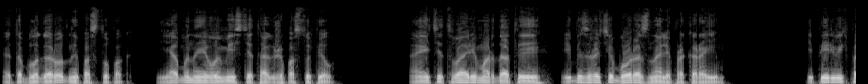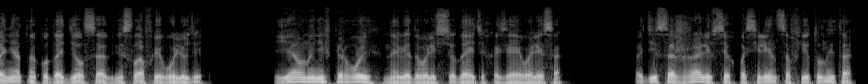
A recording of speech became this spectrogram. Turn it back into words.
Это благородный поступок. Я бы на его месте также поступил. А эти твари мордатые и без Ратибора знали про Караим. Теперь ведь понятно, куда делся Огнеслав и его люди. Явно не впервой наведывались сюда эти хозяева леса. Поди сожрали всех поселенцев Ютуныта,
